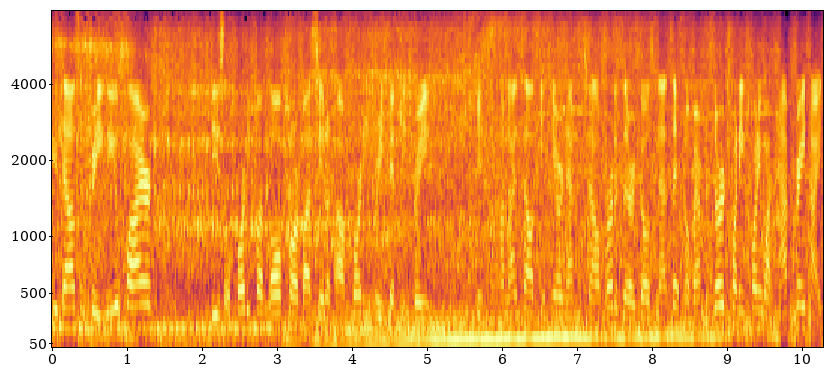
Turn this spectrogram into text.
2003 New Flyer, diesel 40 foot low floor bus unit uh, of 4353 on 9 Southgate here in Edmonton, Alberta. There it goes, and that's it. November 3rd, 2021. Have a great night.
